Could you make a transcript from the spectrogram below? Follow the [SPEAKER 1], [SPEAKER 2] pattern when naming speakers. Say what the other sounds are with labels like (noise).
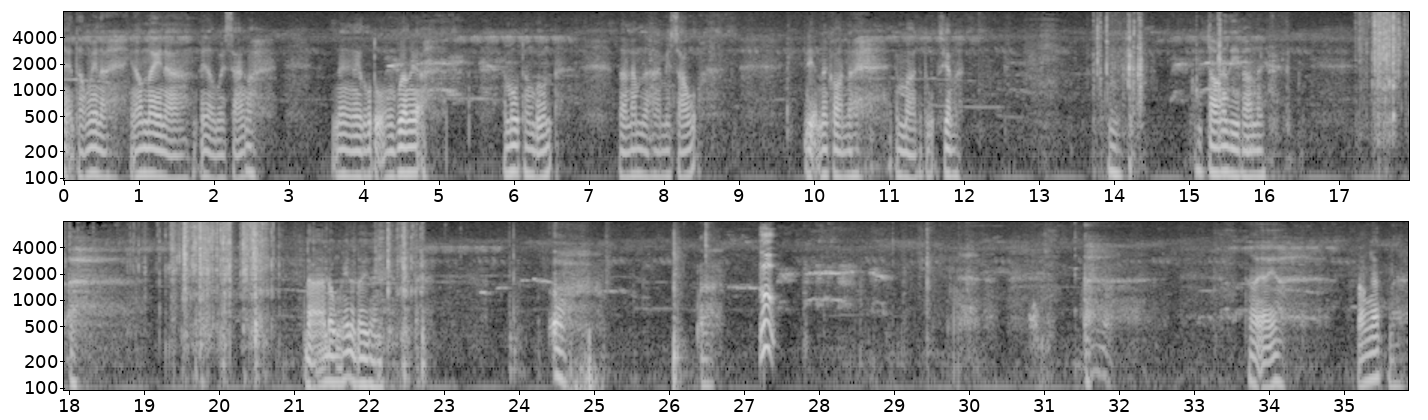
[SPEAKER 1] hệ thống này này, ngày hôm nay là, đây là buổi sáng rồi. Nên ngày tổ tụ hồng vương ấy ạ. 21 tháng 4 là 5 giờ 26 điện nó còn này, em mở cho tụ xem này ừ. cho cái gì vào này đã đông hết ở đây rồi ờ. À. Thời ấy à. Nó ngắt mà.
